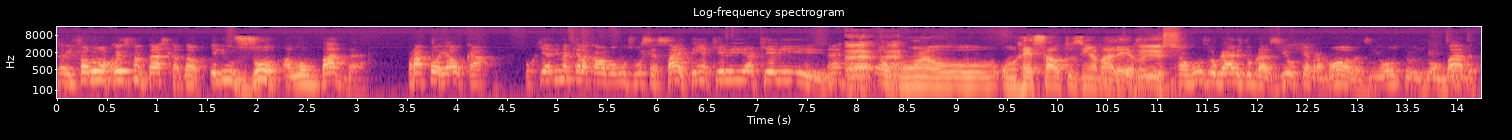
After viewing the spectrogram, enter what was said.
Ele falou uma coisa fantástica, Adalto. Ele usou a lombada para apoiar o carro. Porque ali naquela curva 1, se você sai, tem aquele. aquele né? É, é. Um, um, um ressaltozinho amarelo. Isso. Em alguns lugares do Brasil, quebra-molas, em outros, lombada.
